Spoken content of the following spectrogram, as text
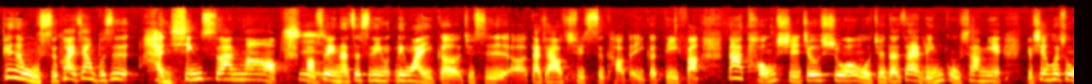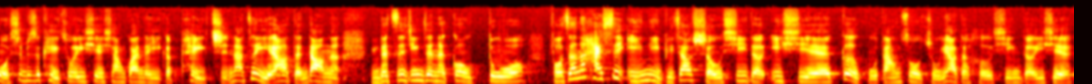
变成五十块，这样不是很心酸吗？哦，好，所以呢，这是另另外一个就是呃，大家要去思考的一个地方。那同时就是说，我觉得在零股上面，有些人会说我是不是可以做一些相关的一个配置？那这也要等到呢，你的资金真的够多，否则呢，还是。以你比较熟悉的一些个股当做主要的核心的一些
